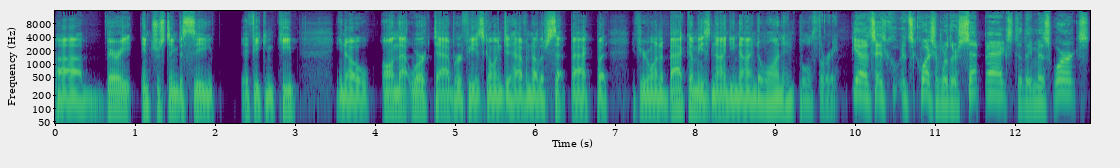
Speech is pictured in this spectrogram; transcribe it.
Uh, very interesting to see if he can keep you know, on that work tab or if he's going to have another setback. But if you want to back him, he's 99 to 1 in pool three. Yeah, it's, it's, it's a question. Were there setbacks? Did they miss works?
